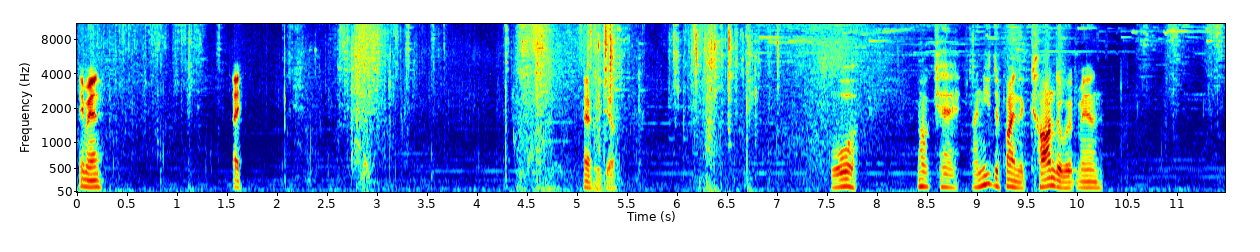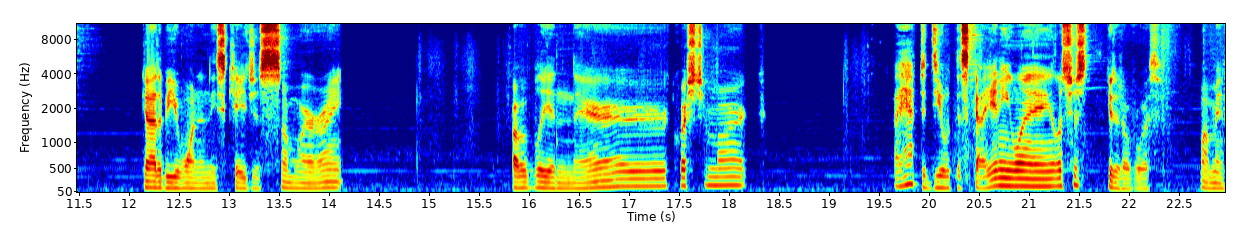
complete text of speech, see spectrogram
Hey, man. There we go. Oh, okay. I need to find a conduit, man. Gotta be one in these cages somewhere, right? Probably in there, question mark? I have to deal with this guy anyway. Let's just get it over with. Come on, man.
